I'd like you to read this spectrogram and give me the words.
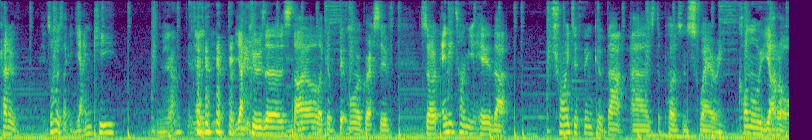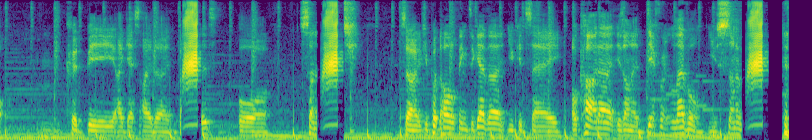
kind of, it's almost like Yankee. Yeah. like, Yakuza style, like a bit more aggressive. So anytime you hear that, try to think of that as the person swearing. Kono yaro mm-hmm. could be, I guess, either or son So if you put the whole thing together, you could say, Okada is on a different level, you son of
